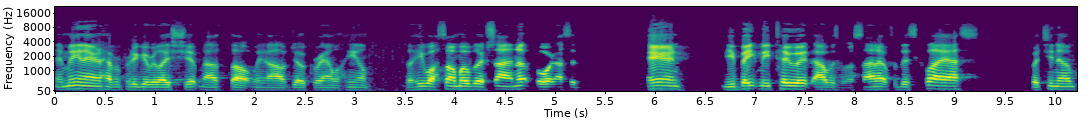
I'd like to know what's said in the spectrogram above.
and me and Aaron have a pretty good relationship, and I thought, well, I'll joke around with him. So he saw him over there signing up for it, and I said, Aaron, you beat me to it. I was going to sign up for this class, but you know,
